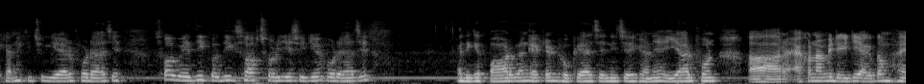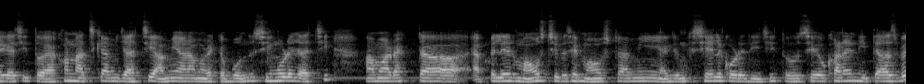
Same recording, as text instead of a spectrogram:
এখানে কিছু ইয়ার পড়ে আছে। সব এদিক ওদিক সব ছড়িয়ে ছিটিয়ে পড়ে আছে। এদিকে পাওয়ার ব্যাংক একটা ঢুকে আছে নিচে এখানে ইয়ারফোন আর এখন আমি রেডি একদম হয়ে গেছি। তো এখন আজকে আমি যাচ্ছি, আমি আর আমার একটা বন্ধু সিঙ্গুরে যাচ্ছি। আমার একটা অ্যাপেলের মাউস ছিল, সেই মাউসটা আমি একজনকে সেল করে দিয়েছি। তো সে ওখানে নিতে আসবে।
